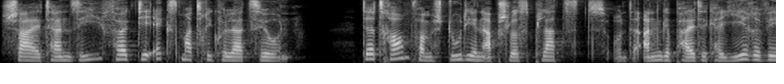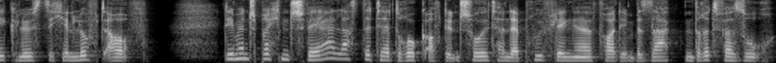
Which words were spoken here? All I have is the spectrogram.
Scheitern sie, folgt die Exmatrikulation. Der Traum vom Studienabschluss platzt und der angepeilte Karriereweg löst sich in Luft auf. Dementsprechend schwer lastet der Druck auf den Schultern der Prüflinge vor dem besagten Drittversuch.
